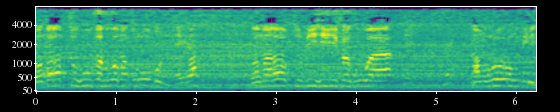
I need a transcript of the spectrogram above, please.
وضربته فهو مضروب. أيوه. ومررت به فهو ممرور به.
